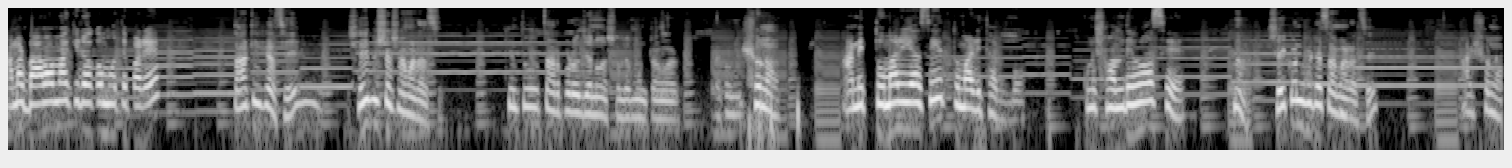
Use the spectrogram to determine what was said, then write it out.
আমার বাবা মা কীরকম হতে পারে? তা ঠিক আছে সেই বিশ্বাস আমার আছে। কিন্তু তারপরেও যেন আসলে মনটা আমার এখন শোনো আমি তোমারই আছি তোমারই থাকব। কোনো সন্দেহ আছে? না সেই কনফিডেন্স আমার আছে। আর শোনো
